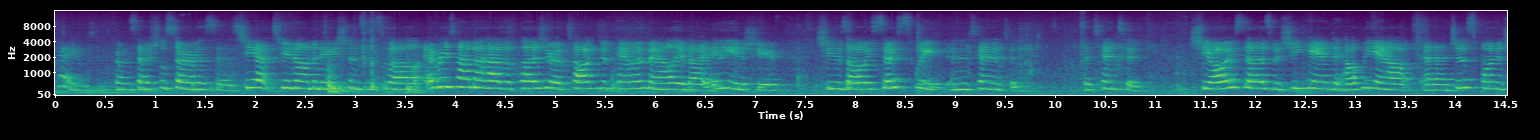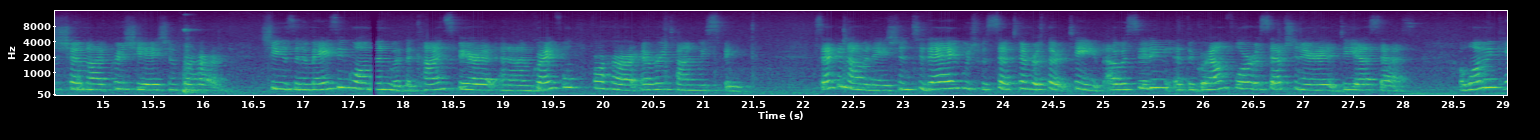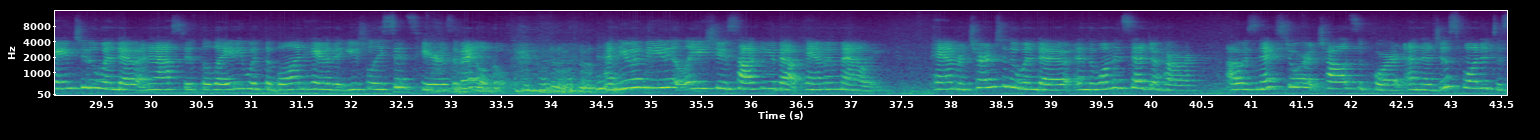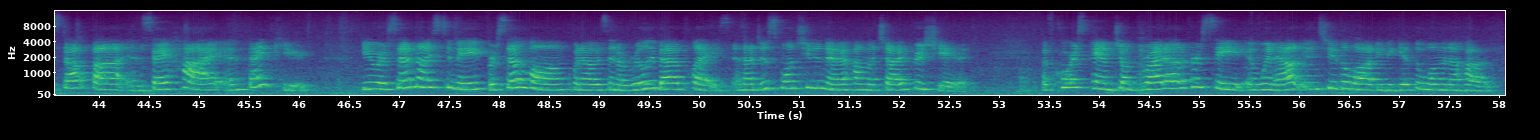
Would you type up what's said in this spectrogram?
Okay, from Social Services. She got two nominations as well. Every time I have the pleasure of talking to Pam O'Malley about any issue, she is always so sweet and attentive. Attentive. She always does what she can to help me out, and I just wanted to show my appreciation for her. She is an amazing woman with a kind spirit, and I'm grateful for her every time we speak. Second nomination, today, which was September 13th, I was sitting at the ground floor reception area at DSS. A woman came to the window and asked if the lady with the blonde hair that usually sits here is available. I knew immediately she was talking about Pam O'Malley. Pam returned to the window and the woman said to her, I was next door at child support and I just wanted to stop by and say hi and thank you. You were so nice to me for so long when I was in a really bad place, and I just want you to know how much I appreciate it. Of course, Pam jumped right out of her seat and went out into the lobby to give the woman a hug.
